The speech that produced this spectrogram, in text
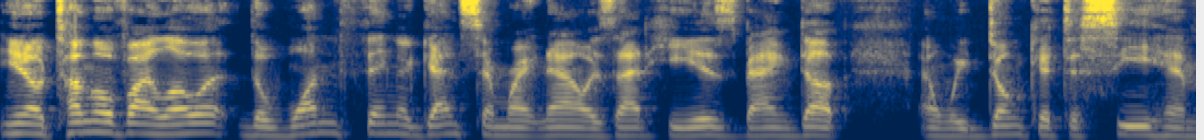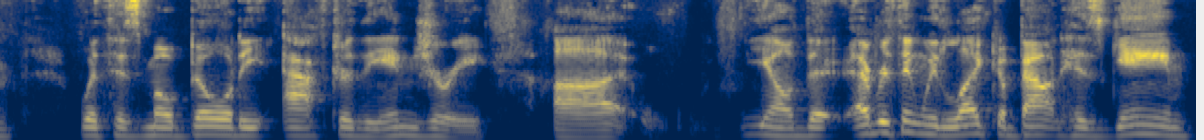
You know, Tagovailoa, the one thing against him right now is that he is banged up, and we don't get to see him with his mobility after the injury. Uh, you know, the, everything we like about his game,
